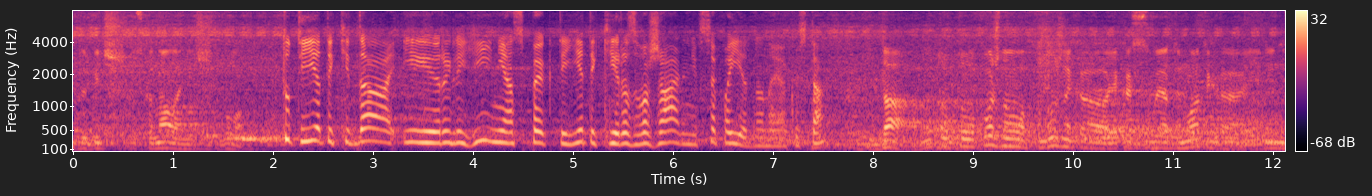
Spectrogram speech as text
буде більш досконала, ніж була. Тут є такі, да, і релігійні аспекти, є такі розважальні, все поєднано якось, так? Да, ну тобто у кожного художника якась своя тематика, і він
